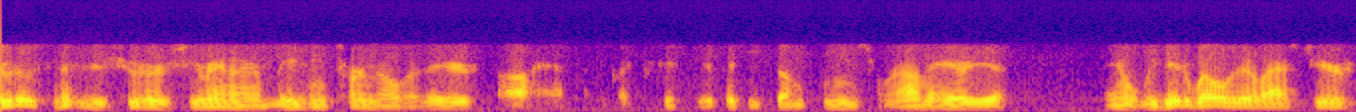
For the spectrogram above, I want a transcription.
kudos to Mrs. Shooter. She ran an amazing tournament over there. Uh, had I think like 50 or 50 some teams from around the area, and we did well over there last year.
